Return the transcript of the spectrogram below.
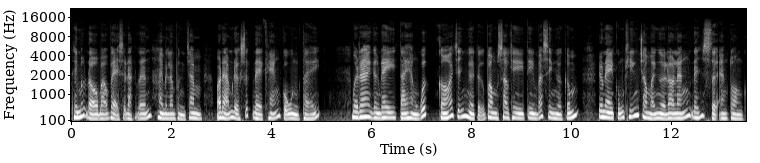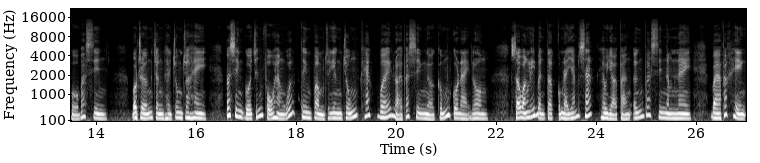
thì mức độ bảo vệ sẽ đạt đến 25%, bảo đảm được sức đề kháng của quần thể. Ngoài ra, gần đây tại Hàn Quốc có 9 người tử vong sau khi tiêm vaccine ngừa cúm. Điều này cũng khiến cho mọi người lo lắng đến sự an toàn của vaccine. Bộ trưởng Trần Thời Trung cho hay, vaccine của chính phủ Hàn Quốc tiêm phòng cho dân chúng khác với loại vaccine ngừa cúm của Đài Loan. Sở Quản lý Bệnh tật cũng đã giám sát, theo dõi phản ứng vaccine năm nay và phát hiện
